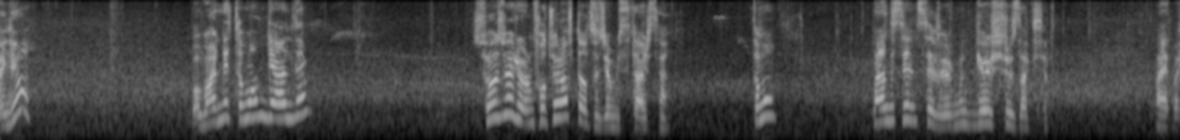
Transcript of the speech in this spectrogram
Alo. Babaanne tamam geldim. Söz veriyorum fotoğraf da atacağım istersen. Tamam. Ben de seni seviyorum. Hadi görüşürüz akşam. Bay bay.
